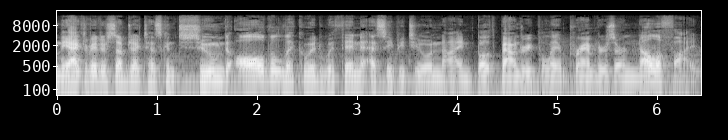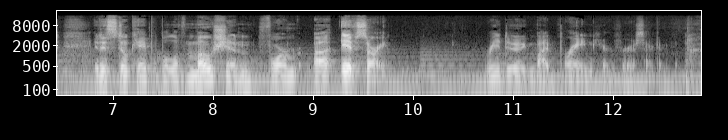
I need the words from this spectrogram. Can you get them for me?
When the activator subject has consumed all the liquid within SCP 209, both boundary parameters are nullified. It is still capable of motion, form, uh, if, sorry. Redoing my brain here for a second.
